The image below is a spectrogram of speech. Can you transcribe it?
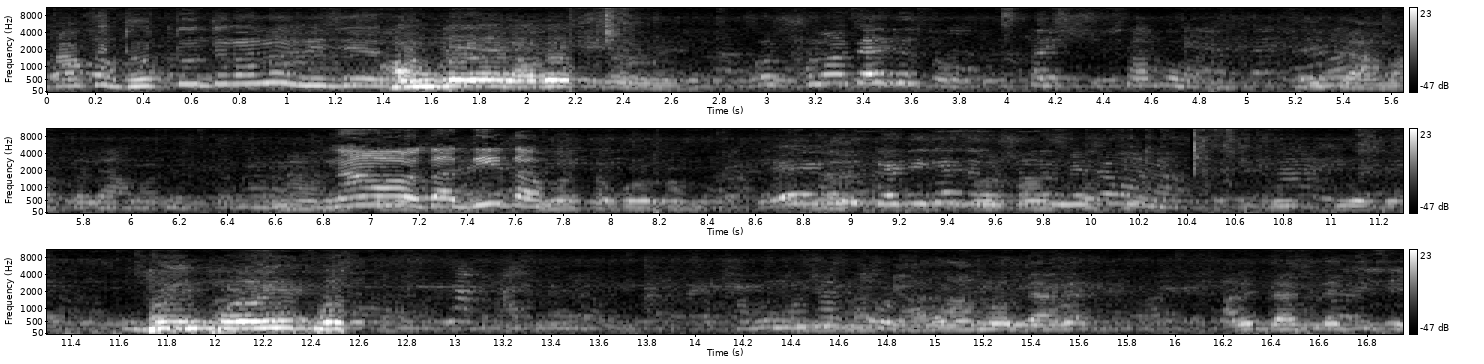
কাউকে ধরতেও দেবে না নিজে না ও দিয়ে দাও দুই পুরোহিত আমি ব্যাগ দেখেছি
